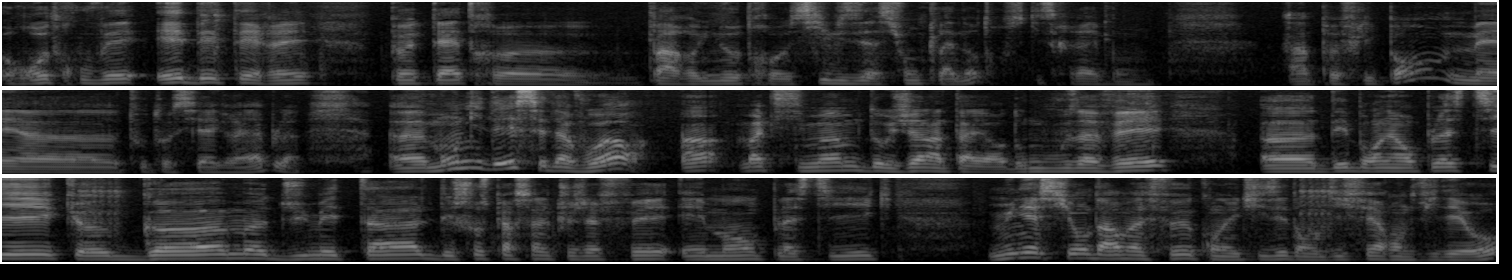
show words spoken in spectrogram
retrouvés et déterrés peut-être euh, par une autre civilisation que la nôtre, ce qui serait bon, un peu flippant, mais euh, tout aussi agréable. Euh, mon idée, c'est d'avoir un maximum d'objets à l'intérieur. Donc vous avez des bornets en plastique, gomme, du métal, des choses personnelles que j'ai fait, aimants, plastique, munitions d'armes à feu qu'on a utilisées dans différentes vidéos.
